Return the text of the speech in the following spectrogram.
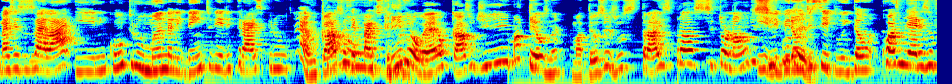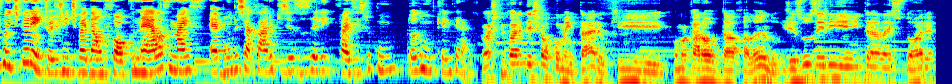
mas Jesus vai lá e ele encontra o humano ali dentro e ele traz pro É, um caso fazer parte do incrível é o caso de Mateus, né? Mateus Jesus traz pra se tornar um E discípulo ele virou um dele. discípulo. Então, com as mulheres não foi diferente. Hoje a gente vai dar um foco nelas, mas é bom deixar claro que Jesus ele faz isso com todo mundo que ele interage. Eu acho que vale deixar um comentário que, como a Carol tava falando, Jesus ele entra na história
